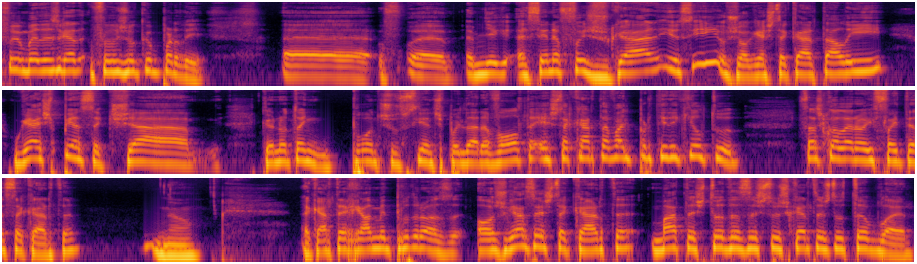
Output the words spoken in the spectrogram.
foi uma das foi um jogo que eu perdi. Ah, a, minha, a cena foi jogar e eu assim, eu jogo esta carta ali. O gajo pensa que já que eu não tenho pontos suficientes para lhe dar a volta. Esta carta vai-lhe partir aquilo tudo. Sabes qual era o efeito dessa carta? Não. A carta é realmente poderosa. Ao jogares esta carta, matas todas as tuas cartas do tabuleiro.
